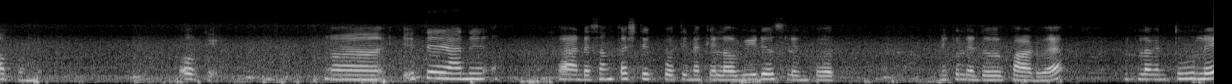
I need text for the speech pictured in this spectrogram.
ಆಪುಂಡು ಓಕೆ. ಇತ್ತೆ ಯಾನ್? ಆಂಡ ಸಂಕಷ್ಟ ಪೋತಿನ ಕೆಲವು ವೀಡಿಯೋಸ್ ಪೋ ಪಾಡುವೆ. ನಿಖಿಲವೆನ್ ತೂಲೆ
